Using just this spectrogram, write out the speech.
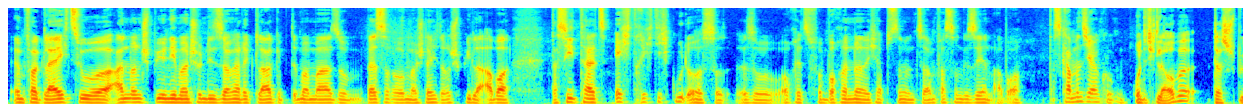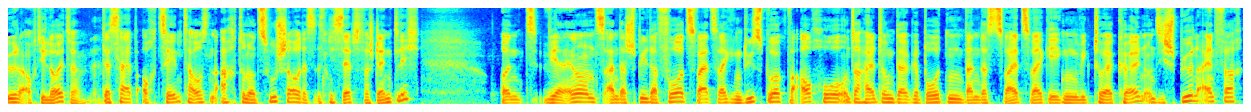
im Vergleich zu anderen Spielen, die man schon die Saison hatte. Klar, gibt immer mal so bessere und mal schlechtere Spiele, aber das sieht halt echt richtig gut aus. Also auch jetzt vom Wochenende, ich habe es nur in Zusammenfassung gesehen, aber das kann man sich angucken. Und ich glaube, das spüren auch die Leute. Deshalb auch 10.800 Zuschauer, das ist nicht selbstverständlich. Und wir erinnern uns an das Spiel davor, 2-2 gegen Duisburg, war auch hohe Unterhaltung da geboten, dann das 2-2 gegen Viktoria Köln und sie spüren einfach,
